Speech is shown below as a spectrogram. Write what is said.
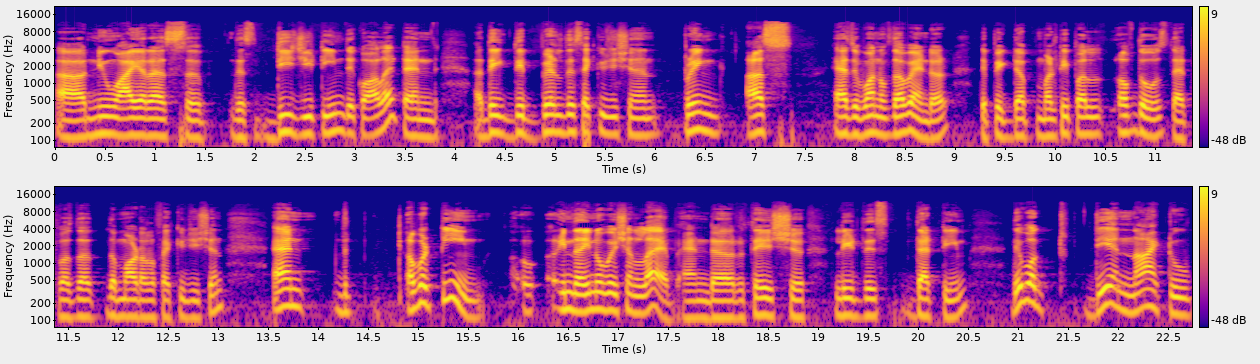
uh, new IRS uh, this DG team they call it and uh, they they build this acquisition bring us as a one of the vendor. They picked up multiple of those. That was the, the model of acquisition. And the, our team in the innovation lab, and uh, Ritesh uh, lead this that team, they worked day and night to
